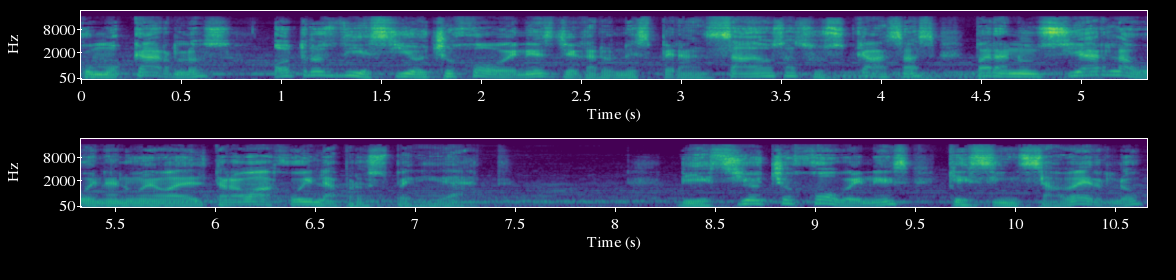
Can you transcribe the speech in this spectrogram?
Como Carlos, otros 18 jóvenes llegaron esperanzados a sus casas para anunciar la buena nueva del trabajo y la prosperidad. 18 jóvenes que sin saberlo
